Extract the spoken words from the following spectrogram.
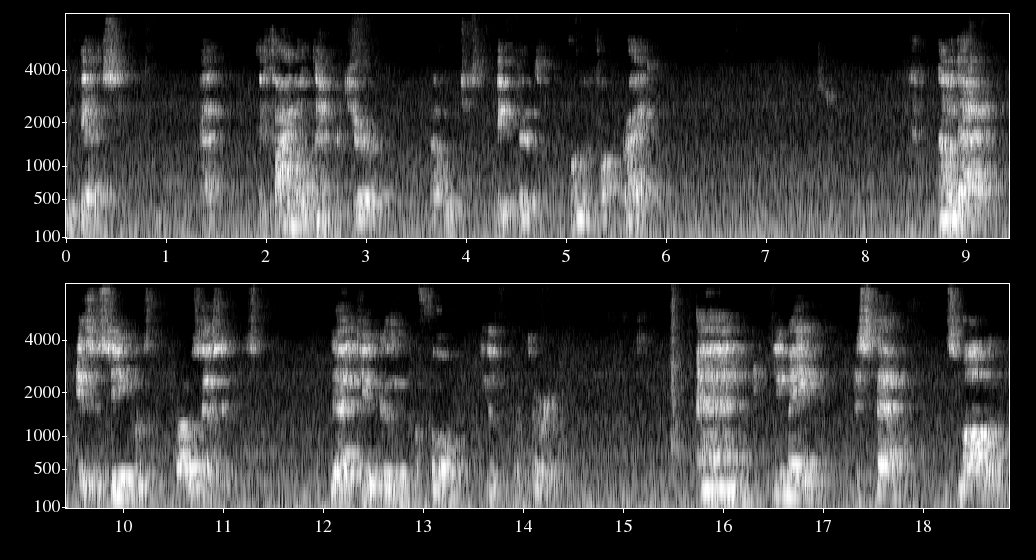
you get at the final temperature, uh, which is depicted on the far right. Now that is a sequence of processes that you could perform in a laboratory. And you make a step smaller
